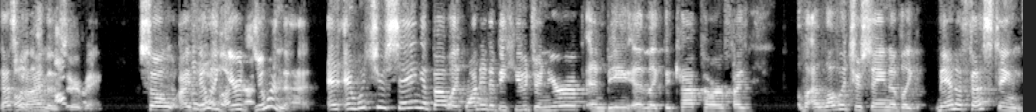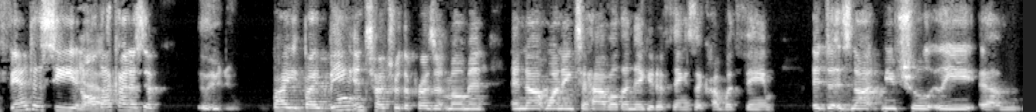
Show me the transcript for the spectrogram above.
that's oh, what i'm observing so i oh, feel oh, like I you're that. doing that and and what you're saying about like wanting to be huge in europe and being and like the cat power fight i love what you're saying of like manifesting fantasy and yeah. all that kind of stuff uh, by by being in touch with the present moment and not wanting to have all the negative things that come with fame it is not mutually um,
